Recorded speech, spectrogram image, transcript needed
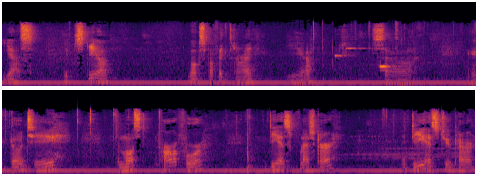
Yes, it still works perfect, right? Yeah. So we go to the most powerful DS flash card, the DS2 card.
